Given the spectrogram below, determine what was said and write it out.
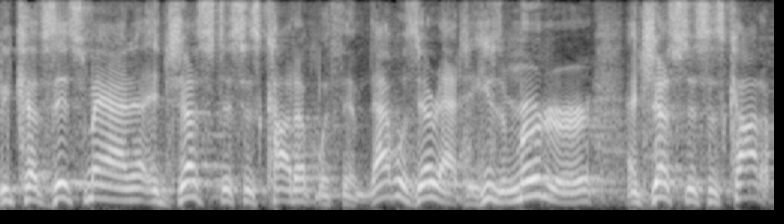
because this man, uh, justice has caught up with him. That was their attitude. He's a murderer and justice has caught him.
